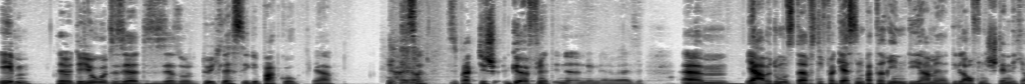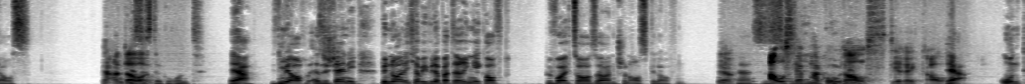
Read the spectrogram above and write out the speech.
Eben. Der, der Joghurt ist ja, das ist ja so durchlässige Packung, ja. Ja, Das ist ja. Die ist praktisch geöffnet in, in irgendeiner Weise. Ähm, ja, aber du musst darfst nicht vergessen, Batterien, die haben ja, die laufen ja ständig aus. Ja, Das ist andauernd. der Grund. Ja, ist mir auch, also ständig, bin neulich, habe ich wieder Batterien gekauft, bevor ich zu Hause war, schon ausgelaufen. Ja. Ja, Aus der Packung Problem. raus, direkt auch. Ja, und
